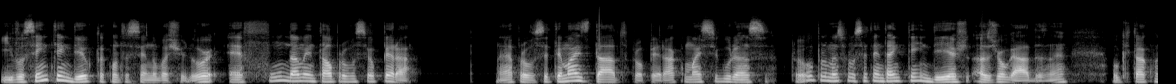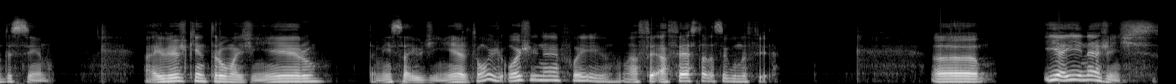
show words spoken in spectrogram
E você entender o que está acontecendo no bastidor é fundamental para você operar né, para você ter mais dados para operar com mais segurança, ou pelo menos para você tentar entender as, as jogadas, né, o que está acontecendo. Aí vejo que entrou mais dinheiro, também saiu dinheiro, então hoje, hoje né, foi a, fe a festa da segunda-feira. Uh, e aí, né, gente,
